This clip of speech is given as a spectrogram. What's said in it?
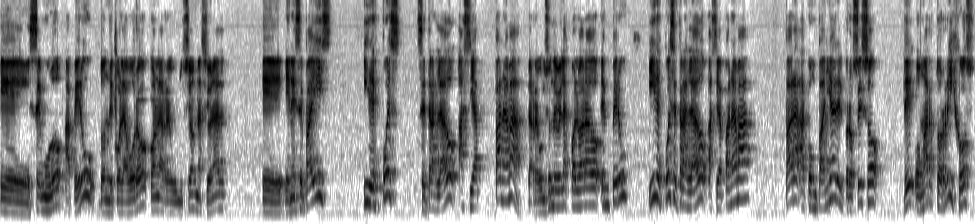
eh, se mudó a Perú, donde colaboró con la Revolución Nacional eh, en ese país, y después se trasladó hacia Panamá, la Revolución de Velasco Alvarado en Perú, y después se trasladó hacia Panamá para acompañar el proceso de Omar Torrijos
